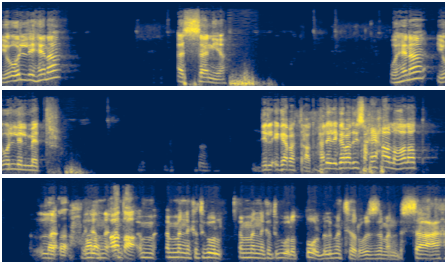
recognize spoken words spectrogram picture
يقول لي هنا الثانية وهنا يقول لي المتر. دي الإجابة بتاعته. هل الإجابة دي صحيحة ولا غلط؟ لا خطأ. أم- إما إنك تقول اما إنك تقول الطول بالمتر والزمن بالساعة.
